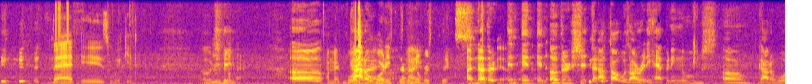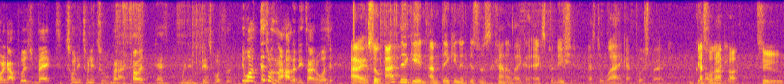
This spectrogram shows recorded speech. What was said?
that is wicked. Okay. Uh, I'm at God of- 47 Alright. over 6. Another Yeah, in, right. in, in other shit that I thought was already happening news, um, God of War got pushed back to 2022, but I thought that when it been supposed to, it was this wasn't a holiday title, was it? All right, so I'm thinking, I'm thinking that this was kind of like an explanation as to why it got pushed back. That's what I already. thought, too.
